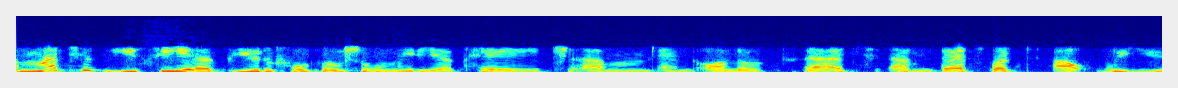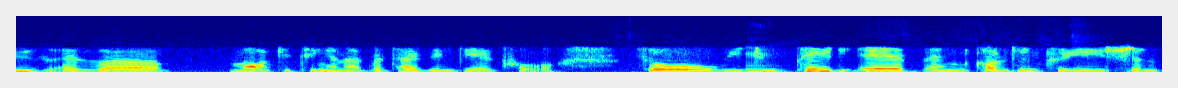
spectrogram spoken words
much as you see a beautiful social media page um, and all of that, um, that's what uh, we use as a marketing and advertising vehicle. So we mm. do paid ads and content creation,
